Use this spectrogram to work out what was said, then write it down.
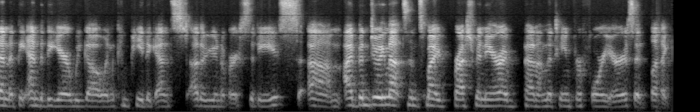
then at the end of the year we go and compete against other universities. Um, I've been doing that since my freshman year. I've been on the team for four years. It like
